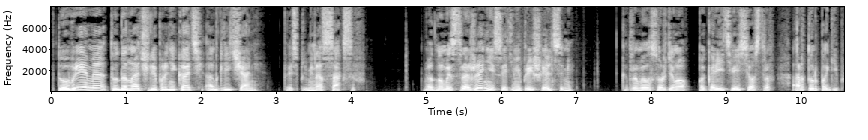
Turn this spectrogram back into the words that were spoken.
В то время туда начали проникать англичане, то есть племена саксов. В одном из сражений с этими пришельцами, которым было суждено покорить весь остров, Артур погиб.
